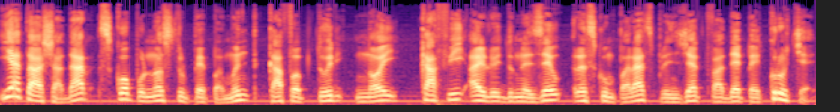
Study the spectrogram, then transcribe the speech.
Iată așadar scopul nostru pe pământ ca făpturi noi, ca fi ai lui Dumnezeu răscumpărați prin jertfa de pe cruce.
